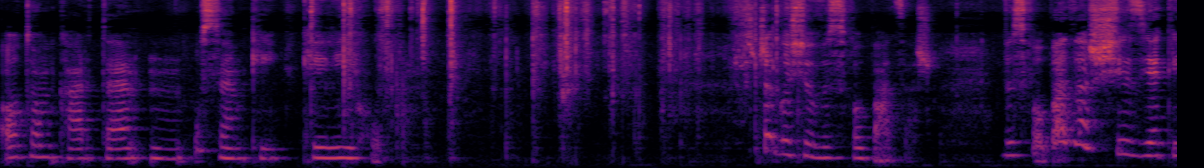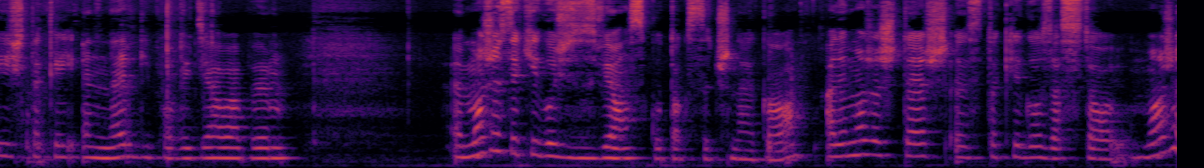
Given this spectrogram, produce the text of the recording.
o tą kartę mm, ósemki kielichów. Z czego się wyswobadzasz? Wyswobadzasz się z jakiejś takiej energii, powiedziałabym, e, może z jakiegoś związku toksycznego, ale możesz też e, z takiego zastoju. Może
